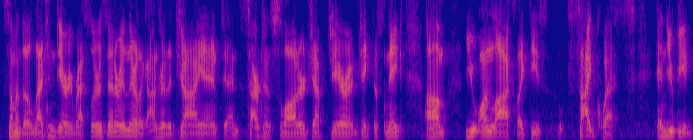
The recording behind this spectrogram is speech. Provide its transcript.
some of the legendary wrestlers that are in there, like Andre the Giant and Sergeant Slaughter, Jeff Jarrett, Jake the Snake. Um, you unlock like these side quests, and you can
